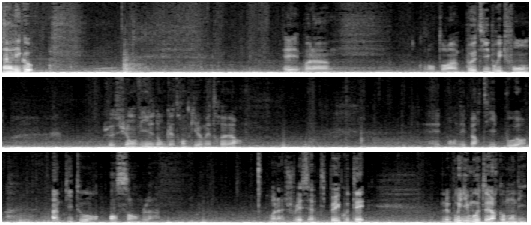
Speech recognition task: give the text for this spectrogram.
allez go. Et voilà, on entend un petit bruit de fond. Je suis en ville, donc à 30 km heure. Et on est parti pour un petit tour ensemble. Voilà, je vous laisse un petit peu écouter le bruit du moteur, comme on dit.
